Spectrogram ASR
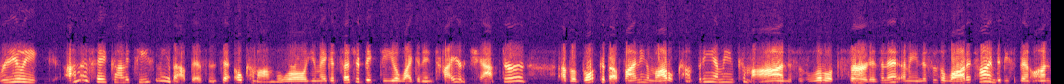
really, I'm going to say, kind of tease me about this and said, "Oh, come on, Loral, you're making such a big deal, like an entire chapter of a book about finding a model company. I mean, come on, this is a little absurd, isn't it? I mean, this is a lot of time to be spent on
